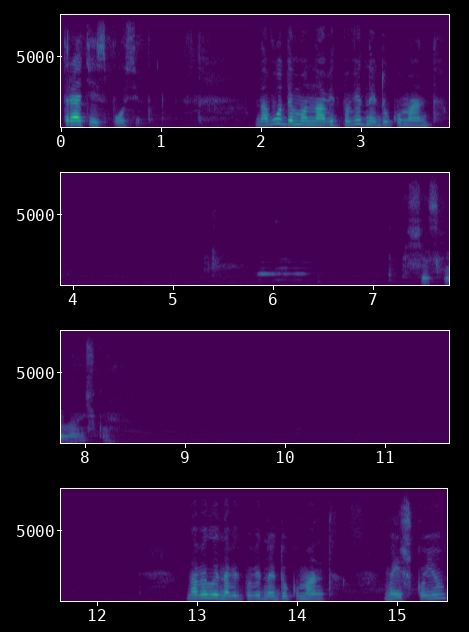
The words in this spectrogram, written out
Третій спосіб. Наводимо на відповідний документ. Ще хвилиночку. Навели на відповідний документ мишкою.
